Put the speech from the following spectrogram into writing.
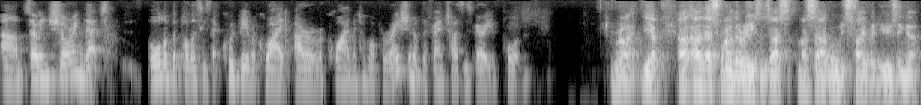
Um, so ensuring that all of the policies that could be required are a requirement of operation of the franchise is very important. Right. Yeah. Uh, that's one of the reasons I I've always favoured using a,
